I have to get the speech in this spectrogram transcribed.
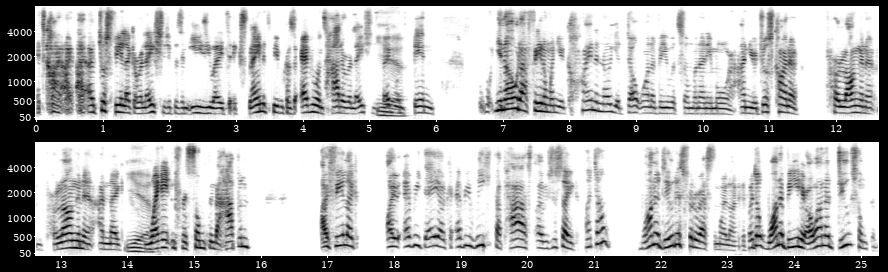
it's kind of, I, I just feel like a relationship is an easy way to explain it to people because everyone's had a relationship. Yeah. Everyone's been, you know, that feeling when you kind of know you don't want to be with someone anymore and you're just kind of prolonging it and prolonging it and like Yeah. waiting for something to happen. I feel like I every day, every week that passed, I was just like, I don't want to do this for the rest of my life. I don't want to be here. I want to do something.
